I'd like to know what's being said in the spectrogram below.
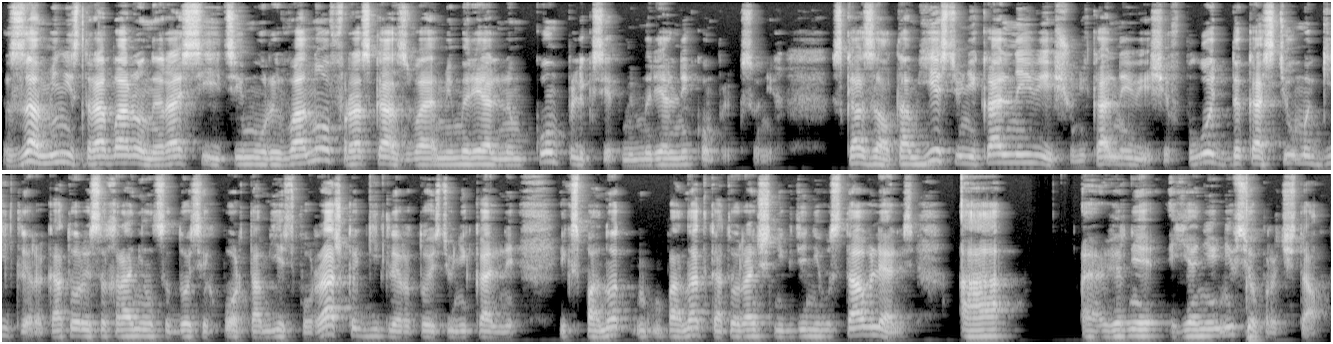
замминистра обороны России Тимур Иванов, рассказывая о мемориальном комплексе, это мемориальный комплекс у них, сказал, там есть уникальные вещи, уникальные вещи, вплоть до костюма Гитлера, который сохранился до сих пор. Там есть фуражка Гитлера, то есть уникальный экспонат, экспонат который раньше нигде не выставлялись. А вернее, я не, не все прочитал.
